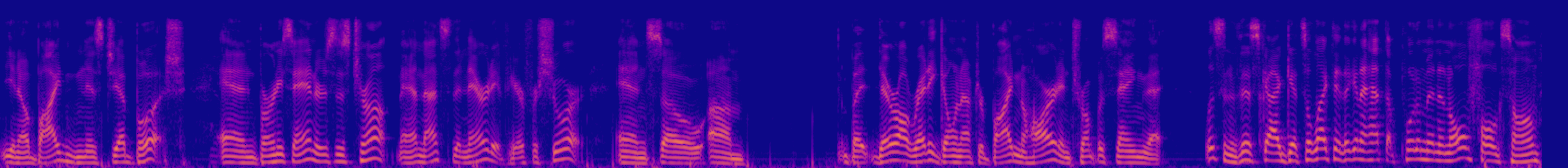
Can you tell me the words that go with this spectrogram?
you know, Biden is Jeb Bush and Bernie Sanders is Trump, man. That's the narrative here for sure. And so, um, but they're already going after Biden hard, and Trump was saying that, listen, if this guy gets elected, they're going to have to put him in an old folks' home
